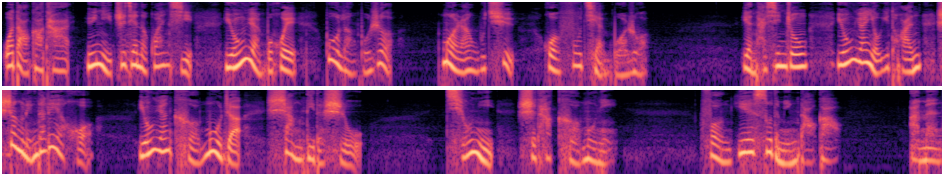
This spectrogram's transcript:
我祷告他与你之间的关系永远不会不冷不热、漠然无趣或肤浅薄弱。愿他心中永远有一团圣灵的烈火，永远渴慕着上帝的事物。求你使他渴慕你。奉耶稣的名祷告，阿门。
